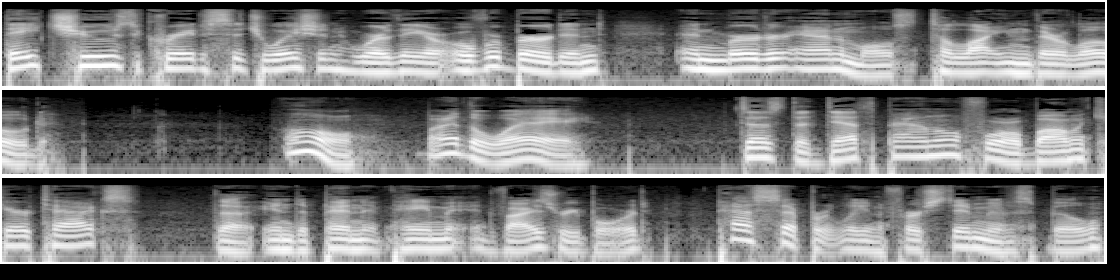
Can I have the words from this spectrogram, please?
They choose to create a situation where they are overburdened and murder animals to lighten their load. Oh, by the way, does the death panel for Obamacare tax, the Independent Payment Advisory Board, passed separately in the first stimulus bill,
